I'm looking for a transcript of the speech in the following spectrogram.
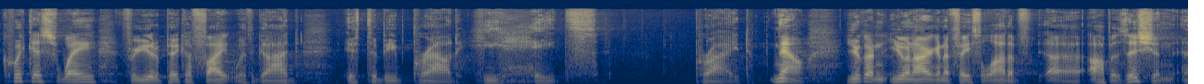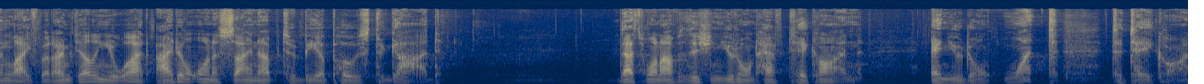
Quickest way for you to pick a fight with God is to be proud. He hates pride. Now, you're going you and I are going to face a lot of uh, opposition in life, but I'm telling you what, I don't want to sign up to be opposed to God. That's one opposition you don't have to take on, and you don't want to take on.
